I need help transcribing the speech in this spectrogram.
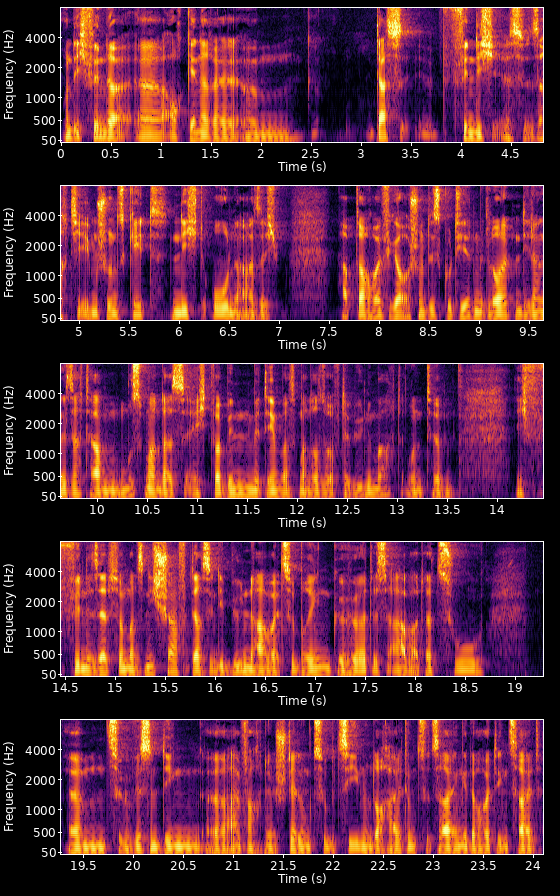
Und ich finde äh, auch generell, ähm, das finde ich, es sagt hier eben schon, es geht nicht ohne. Also ich habe da häufiger auch schon diskutiert mit Leuten, die dann gesagt haben, muss man das echt verbinden mit dem, was man da so auf der Bühne macht. Und ähm, ich finde, selbst wenn man es nicht schafft, das in die Bühnenarbeit zu bringen, gehört es aber dazu, ähm, zu gewissen Dingen äh, einfach eine Stellung zu beziehen und auch Haltung zu zeigen in der heutigen Zeit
